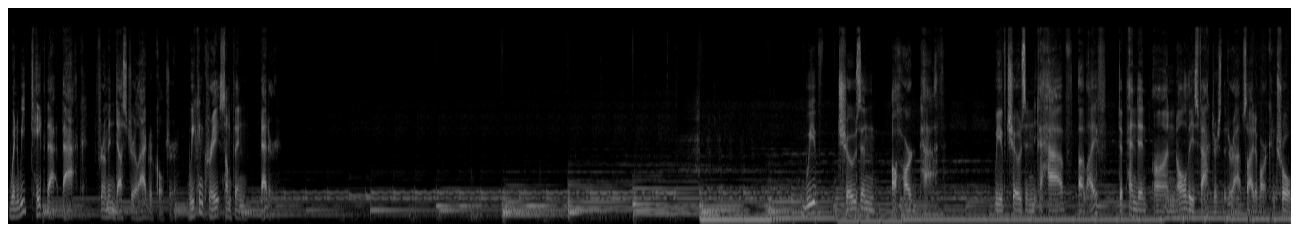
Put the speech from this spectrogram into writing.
When we take that back from industrial agriculture, we can create something better. Chosen a hard path. We've chosen to have a life dependent on all these factors that are outside of our control.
